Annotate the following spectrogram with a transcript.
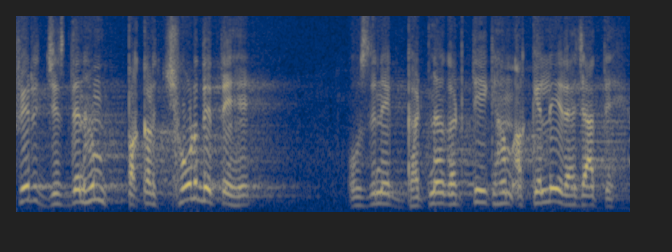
फिर जिस दिन हम पकड़ छोड़ देते हैं, उस दिन एक घटना घटती है कि हम अकेले रह जाते हैं।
